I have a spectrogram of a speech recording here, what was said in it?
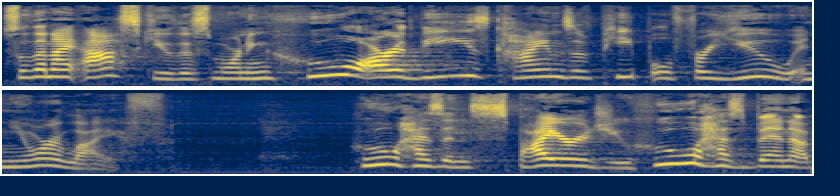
So then I ask you this morning who are these kinds of people for you in your life? Who has inspired you? Who has been a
